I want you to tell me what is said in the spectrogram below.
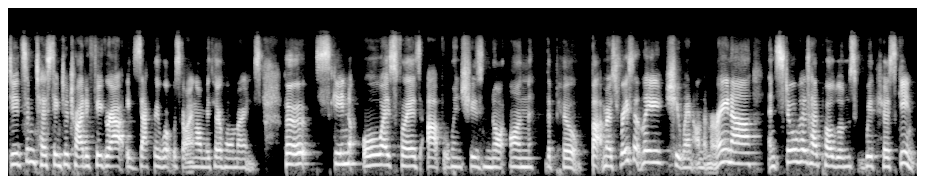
did some testing to try to figure out exactly what was going on with her hormones. Her skin always flares up when she's not on the pill. But most recently, she went on the Mirena and still has had problems with her skin.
